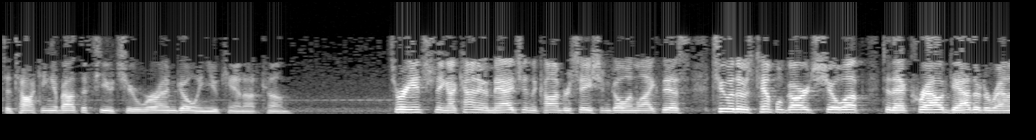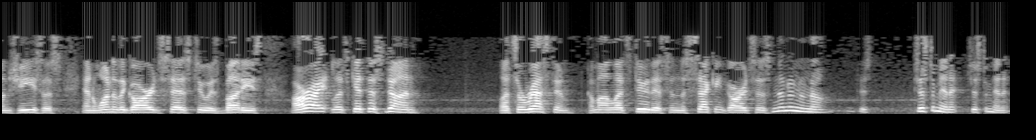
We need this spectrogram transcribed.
to talking about the future, where I'm going, you cannot come. It's very interesting. I kind of imagine the conversation going like this. Two of those temple guards show up to that crowd gathered around Jesus, and one of the guards says to his buddies, All right, let's get this done. Let's arrest him. Come on, let's do this. And the second guard says, No, no, no, no. Just, just a minute, just a minute.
